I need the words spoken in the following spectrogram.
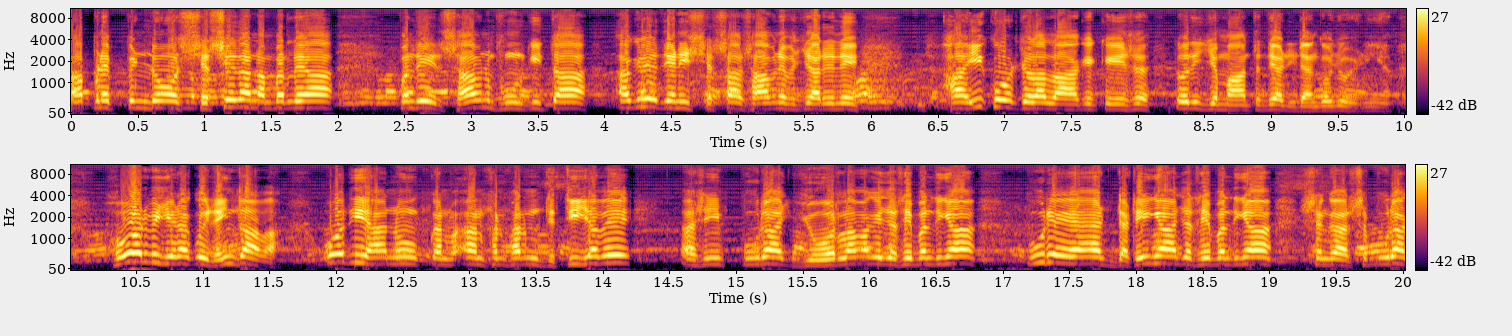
ਆਪਣੇ ਪਿੰਡੋਂ ਸਿਰਸੇ ਦਾ ਨੰਬਰ ਲਿਆ, ਪੰਧੇਰ ਸਾਹਿਬ ਨੂੰ ਫੋਨ ਕੀਤਾ। ਅਗਲੇ ਦਿਨ ਹੀ ਸਿਰਸਾ ਸਾਹਿਬ ਨੇ ਵਿਚਾਰੇ ਨੇ ਹਾਈ ਕੋਰਟ ਚਲਾ ਲਾ ਕੇ ਕੇਸ ਤੇ ਉਹਦੀ ਜ਼ਮਾਨਤ ਦਿਹਾੜੀ ਡੰਗੋ ਜੋ ਜਾਣੀ ਆ। ਹੋਰ ਵੀ ਜਿਹੜਾ ਕੋਈ ਰਹਿੰਦਾ ਵਾ ਉਹਦੀ ਸਾਨੂੰ ਕਨਫਰਮ ਦਿੱਤੀ ਜਾਵੇ। ਅਸੀਂ ਪੂਰਾ ਜ਼ੋਰ ਲਾਵਾਂਗੇ ਜਥੇਬੰਦੀਆਂ ਪੂਰੇ ਐ ਡਟੀਆਂ ਜਥੇਬੰਦੀਆਂ ਸੰਘਰਸ਼ ਪੂਰਾ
